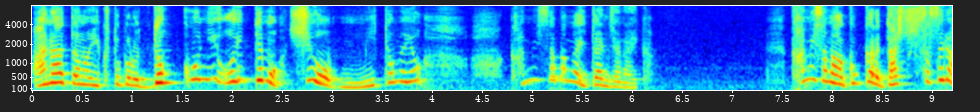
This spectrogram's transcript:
あなたの行くところどこにおいても主を認めよ神様がいたんじゃないか。神様はここから脱出させる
